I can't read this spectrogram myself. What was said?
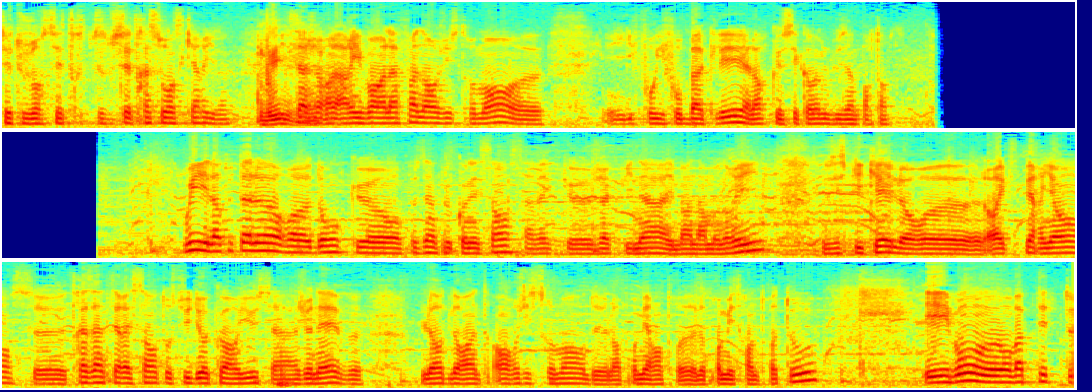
C'est toujours, c'est tr- c'est très souvent ce qui arrive. hein. Oui. Ça, genre, arrivant à la fin d'enregistrement, euh, il faut, il faut bâcler alors que c'est quand même le plus important. Oui, alors tout à l'heure, euh, donc, euh, on faisait un peu connaissance avec euh, Jacques Pina et Bernard Monnery. Ils nous expliquaient leur, expérience très intéressante au studio Corius à Genève lors de leur ent- enregistrement de leur premier, entre, le premier 33 tours. Et bon, on va peut-être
